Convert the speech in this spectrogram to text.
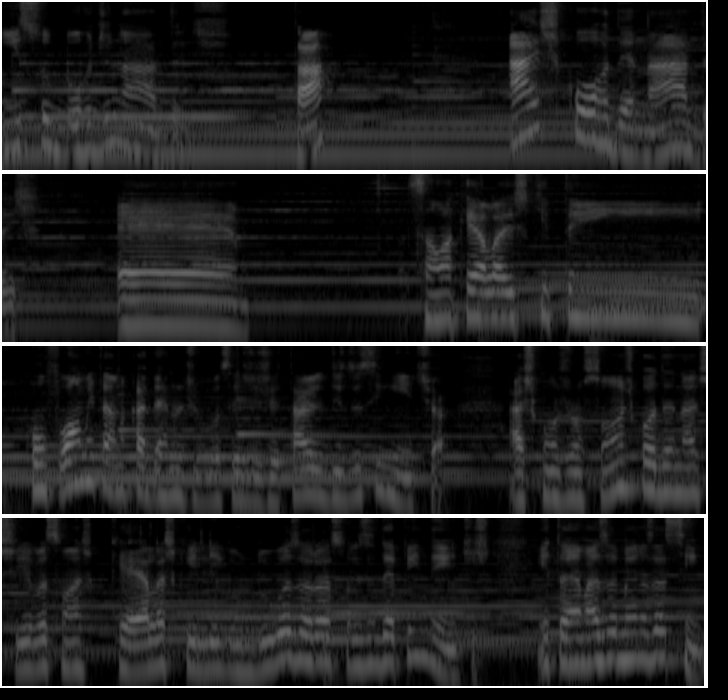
e subordinadas, tá? As coordenadas é, são aquelas que têm, conforme está no caderno de vocês digital, ele diz o seguinte: ó, as conjunções coordenativas são aquelas que ligam duas orações independentes. Então é mais ou menos assim:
